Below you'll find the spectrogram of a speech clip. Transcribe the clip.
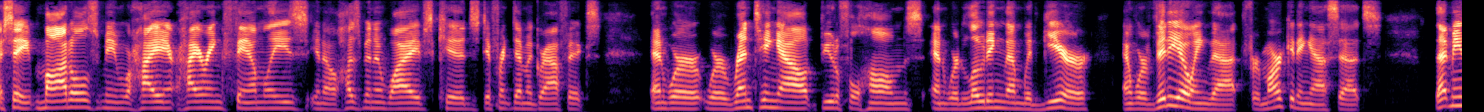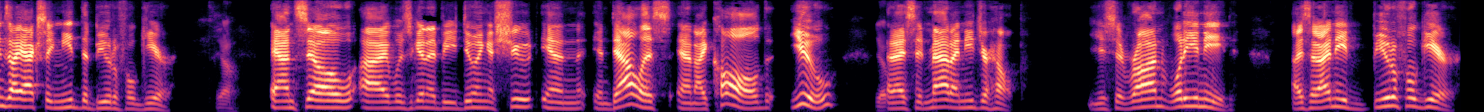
i say models i mean we're hiring hiring families you know husband and wives kids different demographics and we're we're renting out beautiful homes and we're loading them with gear and we're videoing that for marketing assets, that means I actually need the beautiful gear. Yeah. And so I was going to be doing a shoot in in Dallas and I called you yep. and I said, "Matt, I need your help." You said, "Ron, what do you need?" I said, "I need beautiful gear."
